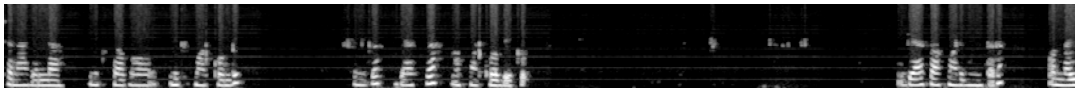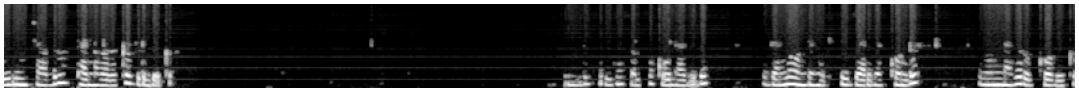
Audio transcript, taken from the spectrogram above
ಚೆನ್ನಾಗೆಲ್ಲ ಮಿಕ್ಸ್ ಆಗೋ ಮಿಕ್ಸ್ ಮಾಡಿಕೊಂಡು ಈಗ ಗ್ಯಾಸ್ನ ಆಫ್ ಮಾಡ್ಕೊಳ್ಬೇಕು. ಗ್ಯಾಸ್ ಆಫ್ ಮಾಡಿದ ನಂತರ ಒಂದು ಐದು ನಿಮಿಷ ಆದರೂ ತಣ್ಣಗಾಗಕ್ಕೆ ಬಿಡಬೇಕು. ಈಗ ಸ್ವಲ್ಪ ಕೂಲ್ ಆಗಿದೆ ಇದನ್ನು ಒಂದು ಮಿಕ್ಸಿ ಜಾರಿಗೆ ಹಾಕ್ಕೊಂಡು ನುಣ್ಣಗೆ ರುಬ್ಕೋಬೇಕು.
